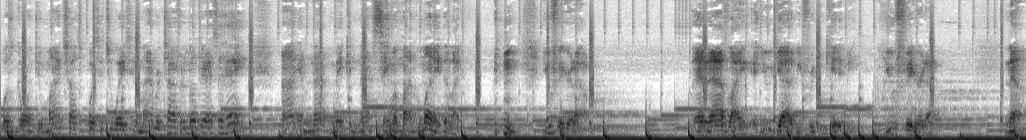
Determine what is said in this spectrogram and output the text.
was going through my child support situation and I retired from the military, I said, hey, I am not making that same amount of money. They're like, you figure it out. And I was like, you gotta be freaking kidding me. You figure it out. Now,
